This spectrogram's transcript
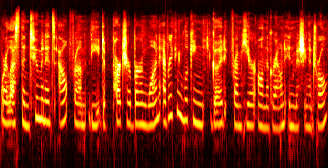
We're less than two minutes out from the departure burn one. Everything looking good from here on the ground in mission control.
